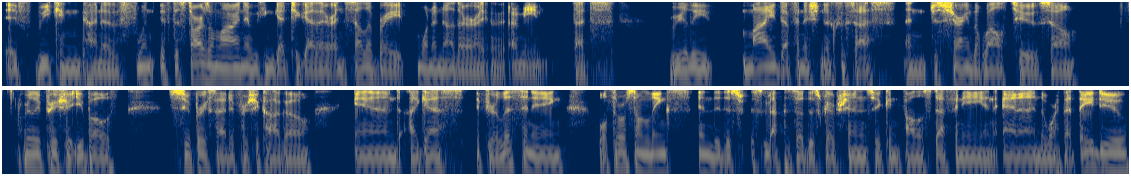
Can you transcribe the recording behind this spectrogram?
if we can kind of when if the stars align and we can get together and celebrate one another, I, I mean, that's really my definition of success and just sharing the wealth too. So Really appreciate you both. Super excited for Chicago. And I guess if you're listening, we'll throw some links in the episode description so you can follow Stephanie and Anna and the work that they do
